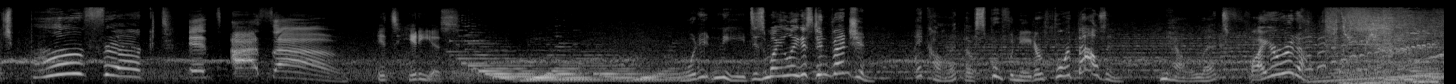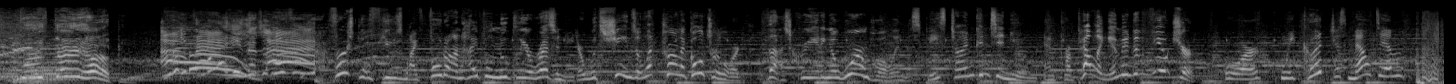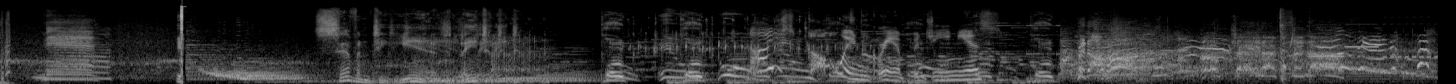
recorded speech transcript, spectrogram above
It's perfect! It's awesome! It's hideous. What it needs is my latest invention. I call it the Spoofinator 4000. Now let's fire it up. Birthday happy! All right, he's alive! First, we'll fuse my photon hyponuclear resonator with Sheen's electronic ultralord, thus creating a wormhole in the space-time continuum and propelling him into the future. Or we could just melt him. 70 years later. Poke, poke, Nice going, Grandpa Genius. poke. But aha!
